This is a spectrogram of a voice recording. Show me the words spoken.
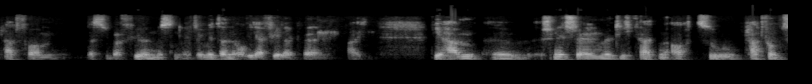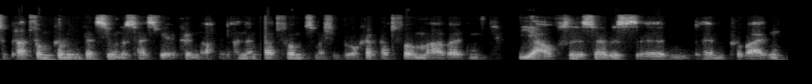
Plattformen das überführen müssen und somit dann auch wieder Fehlerquellen erreichen. Wir haben äh, Schnittstellenmöglichkeiten auch zu Plattform-zu-Plattform-Kommunikation. Das heißt, wir können auch mit anderen Plattformen, zum Beispiel Broker-Plattformen arbeiten, die ja auch so Service äh, ähm, providen.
